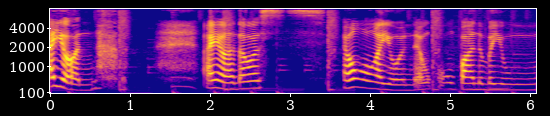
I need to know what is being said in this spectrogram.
Ayun. Ayun. Tapos, ewan ko ngayon, ewan ko kung paano ba yung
